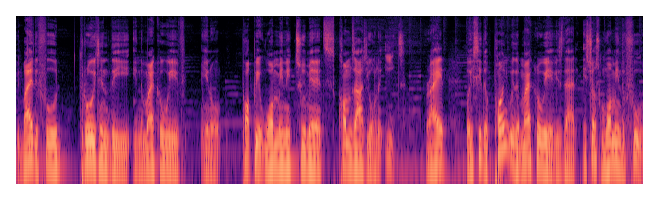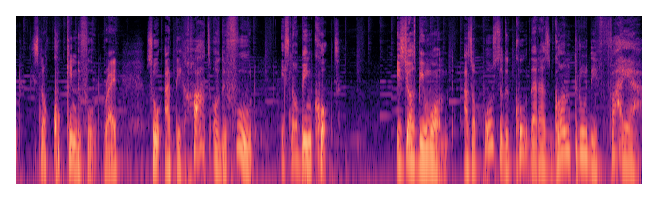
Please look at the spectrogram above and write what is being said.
You buy the food, throw it in the in the microwave, you know, pop it one minute, two minutes, comes out, you want to eat, right? But you see, the point with the microwave is that it's just warming the food, it's not cooking the food, right? So at the heart of the food, it's not being cooked, it's just being warmed, as opposed to the cook that has gone through the fire,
